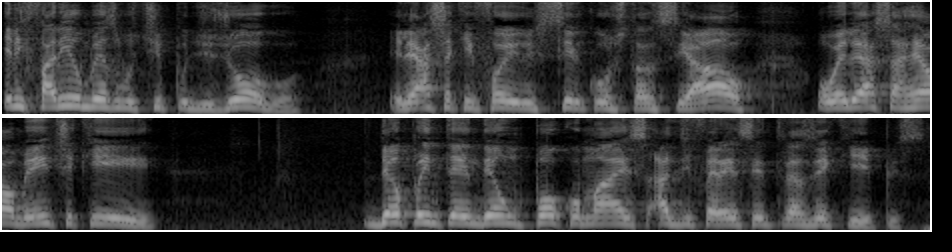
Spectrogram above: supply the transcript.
Ele faria o mesmo tipo de jogo? Ele acha que foi circunstancial? Ou ele acha realmente que deu para entender um pouco mais a diferença entre as equipes?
